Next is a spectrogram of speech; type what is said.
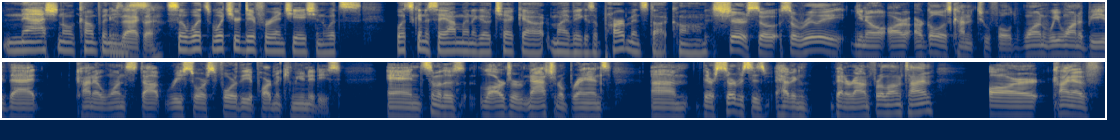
national companies. Exactly. So what's what's your differentiation? What's what's going to say I'm going to go check out myvegasapartments.com? Sure. So so really, you know, our, our goal is kind of twofold. One, we want to be that kind of one stop resource for the apartment communities. And some of those larger national brands, um, their services having been around for a long time are kind of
